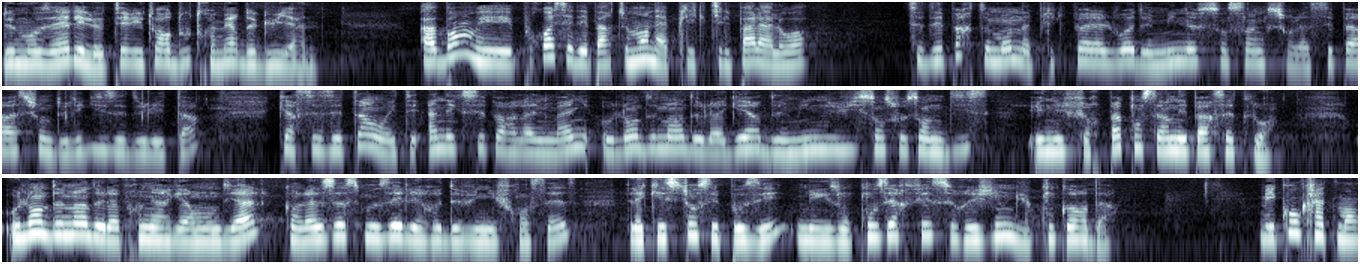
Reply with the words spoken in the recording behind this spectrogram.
de Moselle et le territoire d'outre-mer de Guyane. Ah bon, mais pourquoi ces départements n'appliquent-ils pas la loi? Ces départements n'appliquent pas la loi de 1905 sur la séparation de l'Église et de l'État, car ces États ont été annexés par l'Allemagne au lendemain de la guerre de 1870 et ne furent pas concernés par cette loi. Au lendemain de la Première Guerre mondiale, quand l'Alsace-Moselle est redevenue française, la question s'est posée, mais ils ont conservé ce régime du concordat. Mais concrètement,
